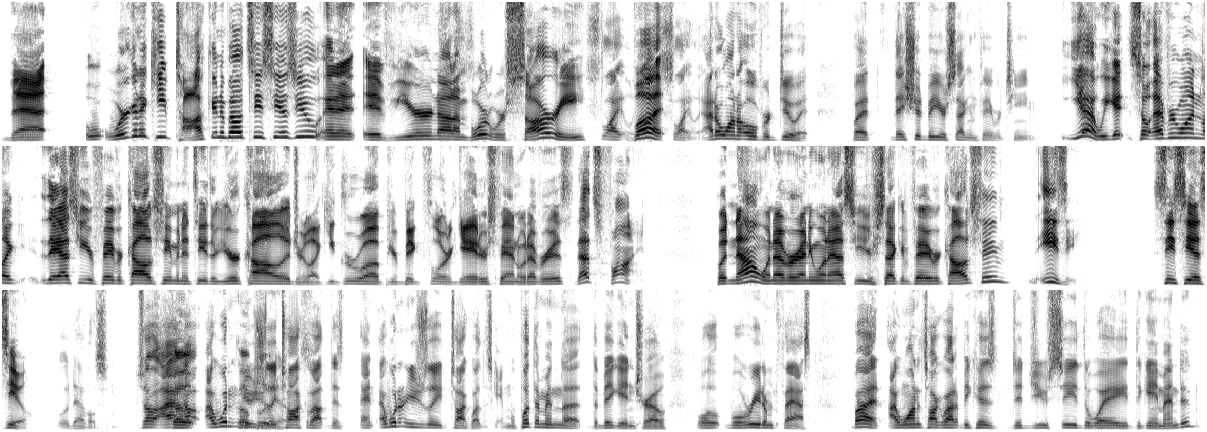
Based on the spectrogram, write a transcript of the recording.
that we're gonna keep talking about CCSU, and it, if you're not on board, we're sorry. Slightly, But- slightly. I don't want to overdo it, but they should be your second favorite team. Yeah, we get so everyone like they ask you your favorite college team, and it's either your college or like you grew up, you're big Florida Gators fan, whatever it is. That's fine. But now, whenever anyone asks you your second favorite college team, easy, CCSU. Blue Devils. So I Go- I, I wouldn't usually talk about this, and I wouldn't usually talk about this game. We'll put them in the the big intro. We'll we'll read them fast. But I want to talk about it because did you see the way the game ended?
